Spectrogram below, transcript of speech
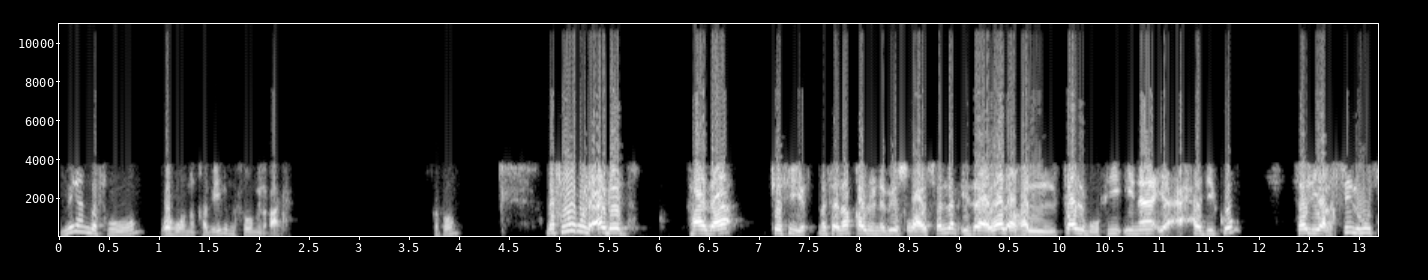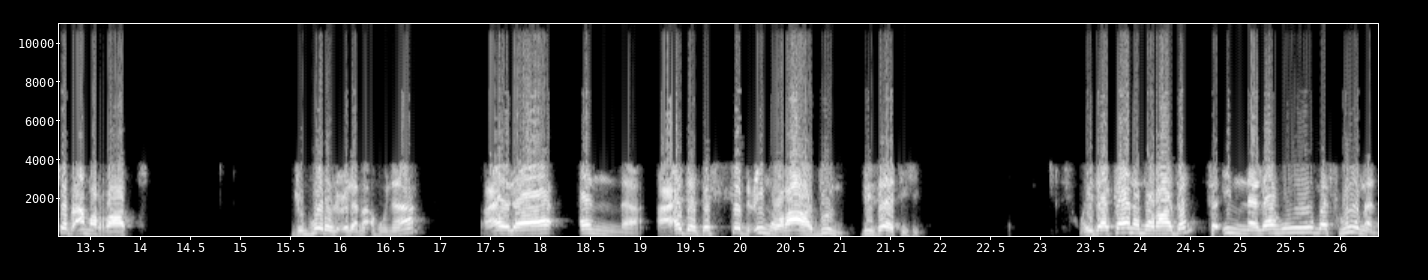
من المفهوم وهو من قبيل مفهوم الغاية. مفهوم؟ مفهوم العدد هذا كثير. مثلا قول النبي صلى الله عليه وسلم إذا ولغ الكلب في إناء أحدكم فليغسله سبع مرات. جمهور العلماء هنا على أن عدد السبع مراد بذاته. وإذا كان مرادا فإن له مفهوما.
